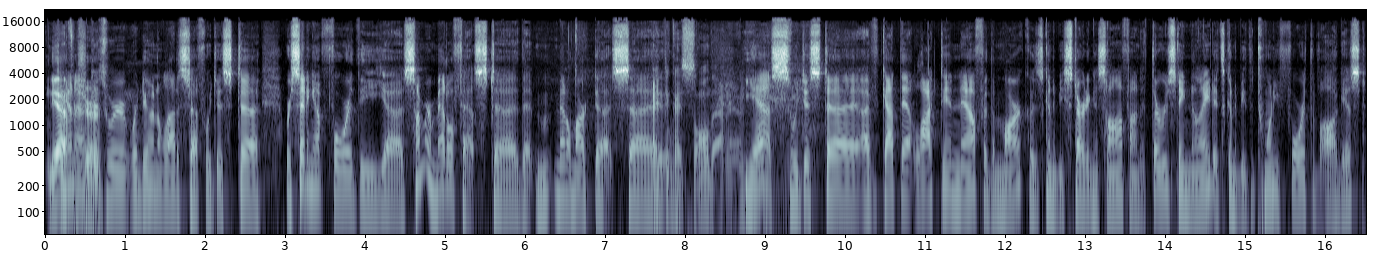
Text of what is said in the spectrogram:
Yeah, you for sure. Because we're we're doing a lot of stuff. We just uh, we're setting up for the uh, summer metal fest uh, that Metal Mark does. Uh, I think I saw that, man. Yes, we just uh, I've got that locked in now for the mark. It's going to be starting us off on a Thursday night. It's going to be the 24th of August,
